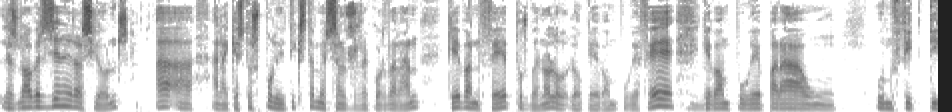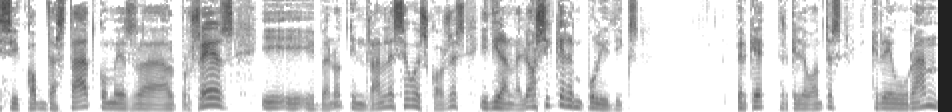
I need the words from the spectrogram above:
les noves generacions a, a, en aquests polítics també se'ls recordaran que van fer pues, bueno, lo, que van poder fer, mm. que van poder parar un, un fictici cop d'estat, com és eh, el procés, i, i, i bueno, tindran les seues coses i diran allò sí que eren polítics. Per què? Perquè llavors creuran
